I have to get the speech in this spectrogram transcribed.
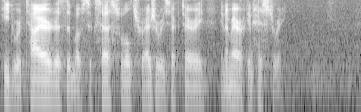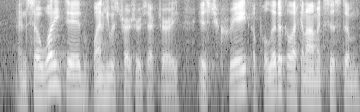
he'd retired as the most successful Treasury Secretary in American history. And so what he did when he was Treasury Secretary is to create a political economic system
